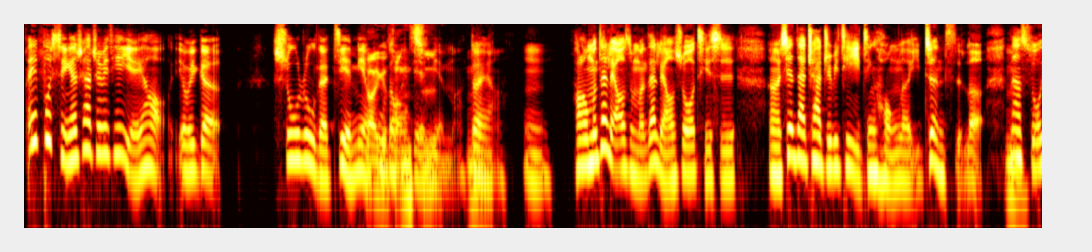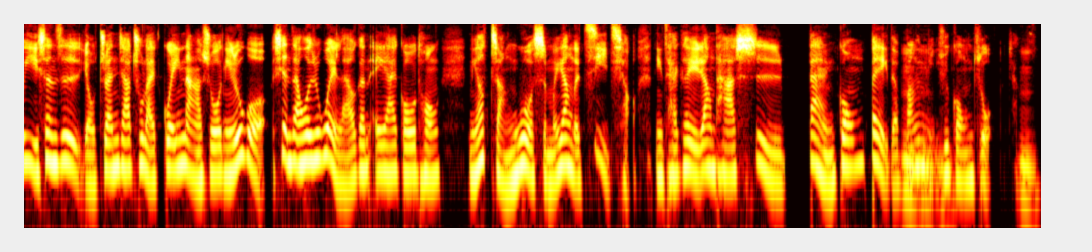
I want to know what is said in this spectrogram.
哎，不行啊！ChatGPT 也要有一个输入的界面，互动界面嘛？对啊，嗯，好了，我们在聊什么？在聊说，其实，嗯、呃，现在 ChatGPT 已经红了一阵子了，嗯、那所以甚至有专家出来归纳说，你如果现在或是未来要跟 AI 沟通，你要掌握什么样的技巧，你才可以让它事半功倍的帮你去工作？嗯、这样子。嗯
